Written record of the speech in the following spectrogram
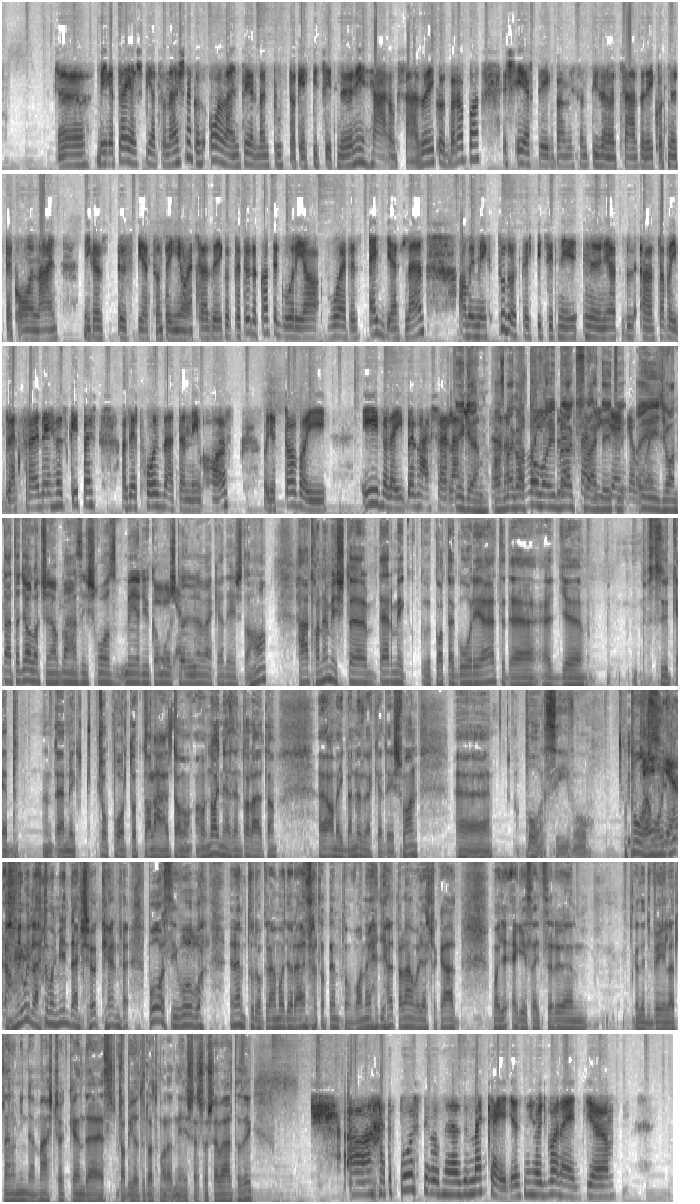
még a teljes piacon esnek, az online térben tudtak egy picit nőni, 3%-ot darabban, és értékben viszont 15%-ot nőttek online, míg az összpiacon pedig 8%-ot. Tehát ez a kategória volt ez egyetlen, ami még tudott egy picit nőni a, a tavalyi Black Friday-höz képest, azért hozzátenném azt, hogy a tavalyi évelei bevásárlás Igen, után az meg a tavalyi Black, Friday-t, így van, tehát egy alacsonyabb bázishoz mérjük a Igen. mostani növekedést. Aha. Hát, ha nem is ter- termék kategóriát, de egy szűkebb termékcsoportot találtam, nagy nehezen találtam, amelyikben növekedés van, a porszívó Porszívó. Amúgy, amúgy úgy látom, hogy minden csökken, de porszívóban nem tudok rá magyarázatot, nem tudom, van-e egyáltalán, vagy ez csak át, vagy egész egyszerűen ez egy véletlen, hogy minden más csökken, de ez stabil tudott maradni, és ez sose változik. A, hát a porszívóknál azért meg kell jegyezni, hogy van egy uh,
